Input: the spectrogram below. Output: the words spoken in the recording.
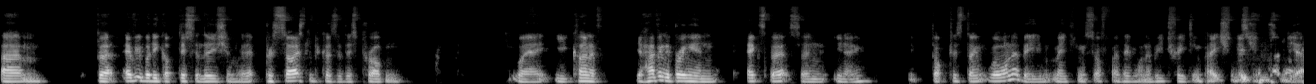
Um, but everybody got disillusioned with it precisely because of this problem, where you kind of you're having to bring in experts, and you know doctors don't want to be making software; they want to be treating patients. Yeah.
